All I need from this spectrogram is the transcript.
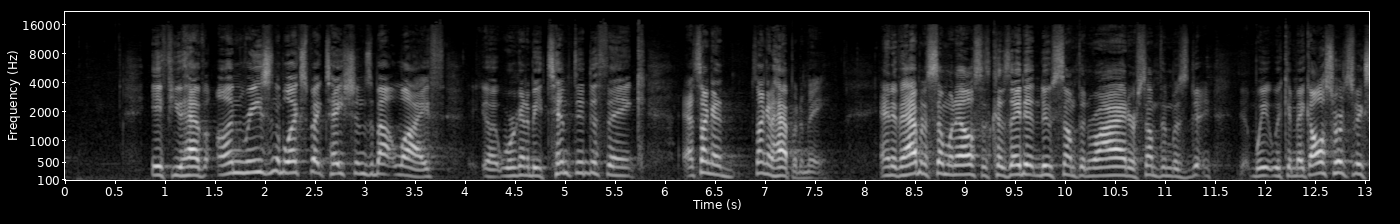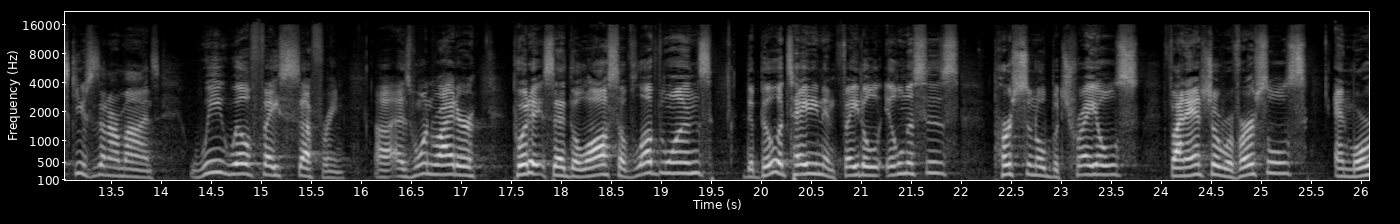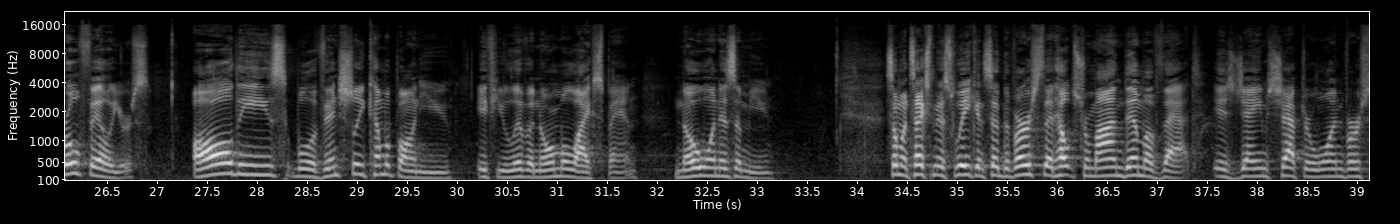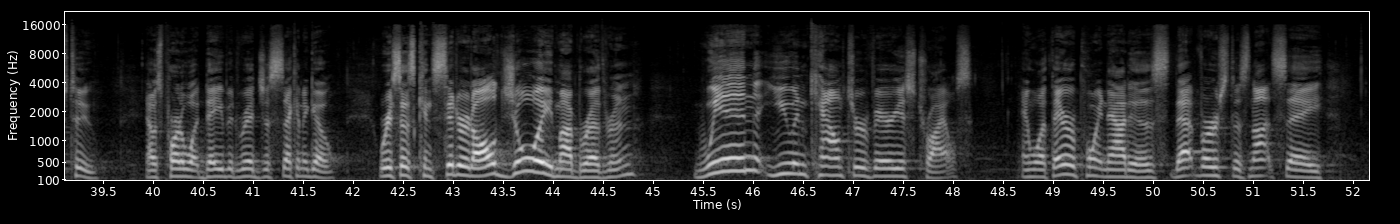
if you have unreasonable expectations about life, uh, we're going to be tempted to think, that's not going to, happen to me. And if it happened to someone else, it's because they didn't do something right or something was, we, we can make all sorts of excuses in our minds. We will face suffering. Uh, as one writer put it, said, the loss of loved ones, debilitating and fatal illnesses, personal betrayals, financial reversals, and moral failures, all these will eventually come upon you if you live a normal lifespan. No one is immune. Someone texted me this week and said the verse that helps remind them of that is James chapter 1, verse 2. That was part of what David read just a second ago, where it says, Consider it all joy, my brethren, when you encounter various trials. And what they were pointing out is that verse does not say,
